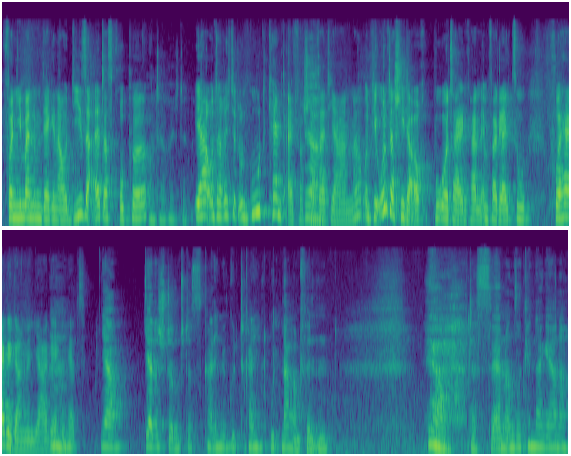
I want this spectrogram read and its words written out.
von jemandem, der genau diese Altersgruppe Unterrichtet. ja, unterrichtet und gut kennt einfach schon Ja. seit Jahren. Ne? Und die Unterschiede auch beurteilen kann im Vergleich zu vorhergegangenen Jahrgängen Mhm. jetzt. Ja, ja, das stimmt. Das kann ich mir gut, kann ich gut nachempfinden. Ja, das werden unsere Kinder gerne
